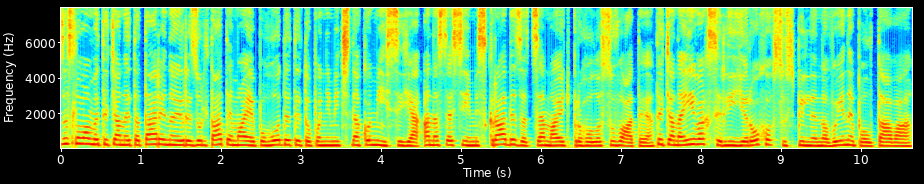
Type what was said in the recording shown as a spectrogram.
За словами Тетяни Татаріної, результати має погодити топонімічна комісія, а на сесії міськради за це мають проголосувати. Тетяна Івах, Сергій Єрохов, Суспільне новини, Полтава.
